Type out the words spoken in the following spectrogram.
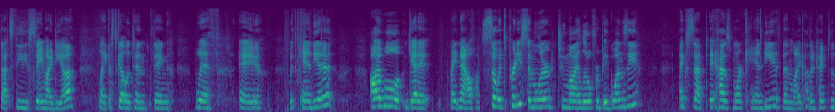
That's the same idea, like a skeleton thing with a with candy in it. I will get it right now. So it's pretty similar to my Little for Big onesie, except it has more candy than like other types of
